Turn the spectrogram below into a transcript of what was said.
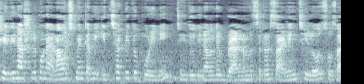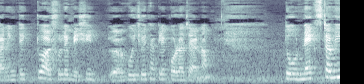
সেদিন আসলে কোনো অ্যানাউন্সমেন্ট আমি ইচ্ছাকৃত করিনি। যেহেতু দিন আমাদের ব্র্যান্ড অ্যাম্বাসেডার সাইনিং ছিল সো সাইনিংটা একটু আসলে বেশি হইচই থাকলে করা যায় না। তো নেক্সট আমি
